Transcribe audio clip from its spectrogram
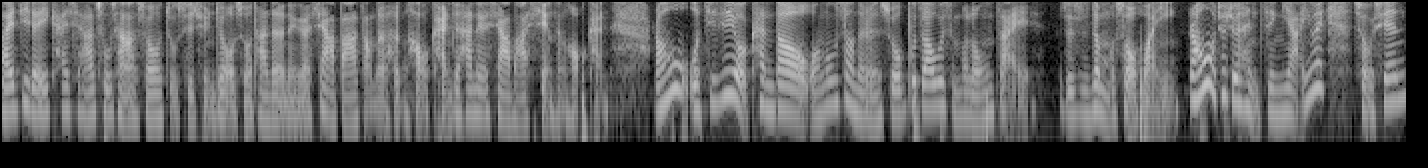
还记得一开始他出场的时候，主持群就有说他的那个下巴长得很好看，就他那个下巴线很好看。然后我其实有看到网络上的人说，不知道为什么龙仔。就是这么受欢迎，然后我就觉得很惊讶，因为首先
